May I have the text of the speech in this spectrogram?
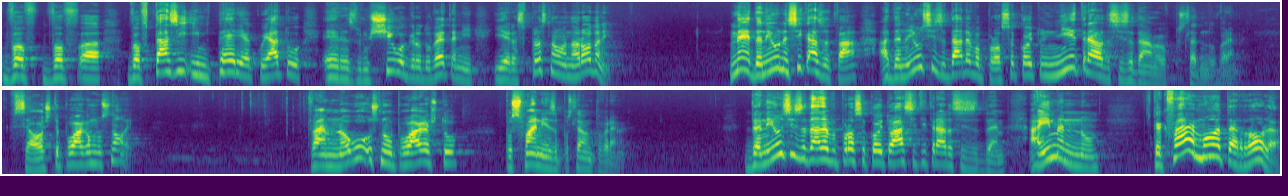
в, в, в, в тази империя, която е разрушила градовете ни и е разпръснала народа ни. Не, Даниил не си казва това, а Даниил си зададе въпроса, който ние трябва да си задаваме в последното време. Все още полагам основи. Това е много основополагащо послание за последното време. Даниил си зададе въпроса, който аз и ти трябва да си зададем. А именно, каква е моята роля?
